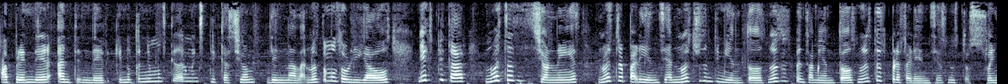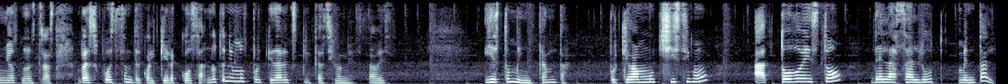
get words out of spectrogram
aprender a entender que no tenemos que dar una explicación de nada. No estamos obligados ni a explicar nuestras decisiones, nuestra apariencia, nuestros sentimientos, nuestros pensamientos, nuestras preferencias, nuestros sueños, nuestras respuestas ante cualquier cosa. No tenemos por qué dar explicaciones, ¿sabes? Y esto me encanta, porque va muchísimo a todo esto de la salud mental.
